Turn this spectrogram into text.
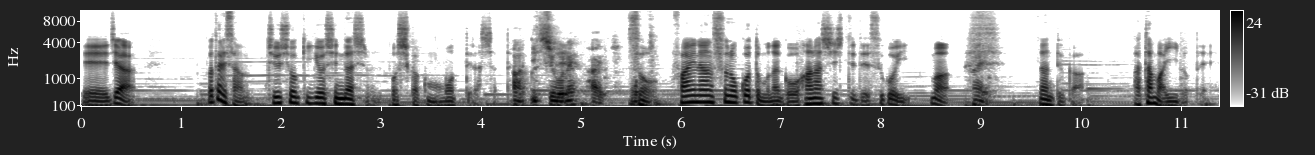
えーじゃあ、渡さん、中小企業診断士のお資格も持ってらっしゃったあ、一応ね、はい。そう。ファイナンスのこともなんかお話ししてて、すごい、まはい。あ、なんていうか、頭いいので、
